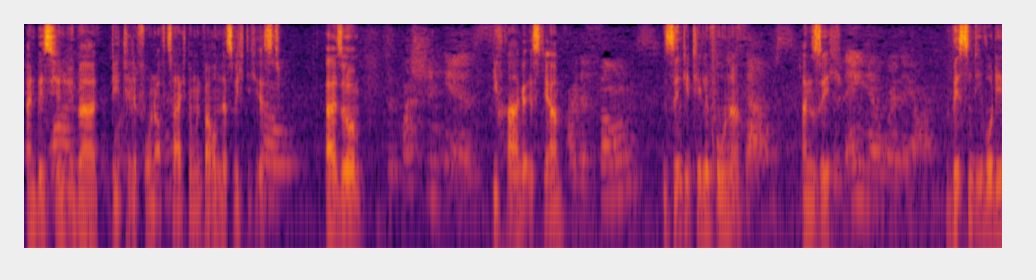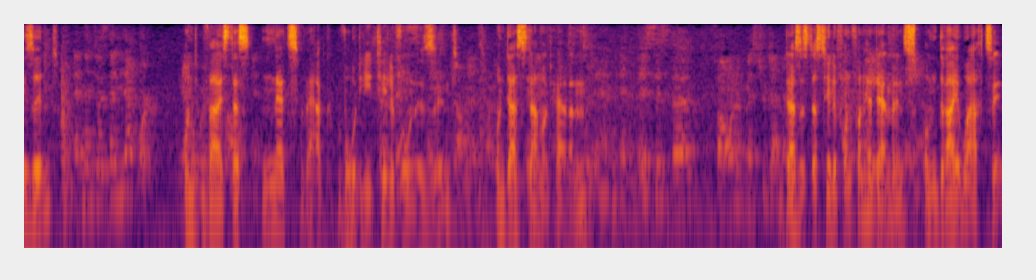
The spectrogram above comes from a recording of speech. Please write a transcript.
ein bisschen über die Telefonaufzeichnungen, warum das wichtig ist. Also, die Frage ist ja, sind die Telefone an sich, wissen die, wo die sind? Und weiß das Netzwerk, wo die Telefone sind? Und das, Damen und Herren, das ist das Telefon von Herrn Damons um 3.18 Uhr.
